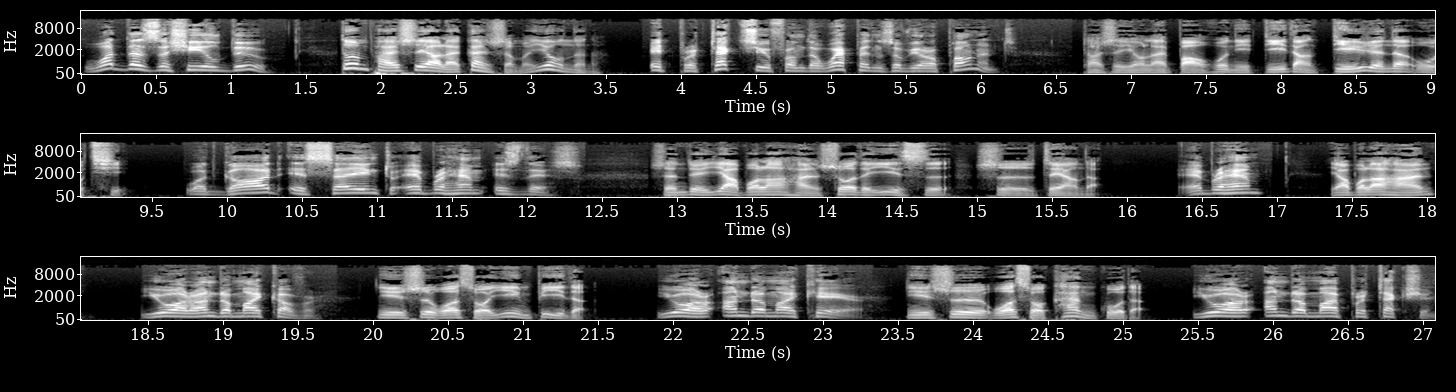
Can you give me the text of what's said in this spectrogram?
What does the shield do? 盾牌是要来干什么用的呢？ It protects you from the weapons of your opponent. 它是用来保护你抵挡敌人的武器。 What God is saying to Abraham is this 神对亚伯拉罕说的意思是这样的： Abraham, 亚伯拉罕， you are under my cover. 你是我所应避的， You are under my care. 你是我所看顾的， You are under my protection.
